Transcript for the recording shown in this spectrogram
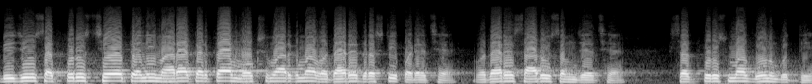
બીજું, સત્પુરુષ છે તેની મારા કરતા મોક્ષ માર્ગમાં વધારે દ્રષ્ટિ પડે છે. વધારે સારું સમજે છે. સત્પુરુષમાં ગુણ બુદ્ધિ.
